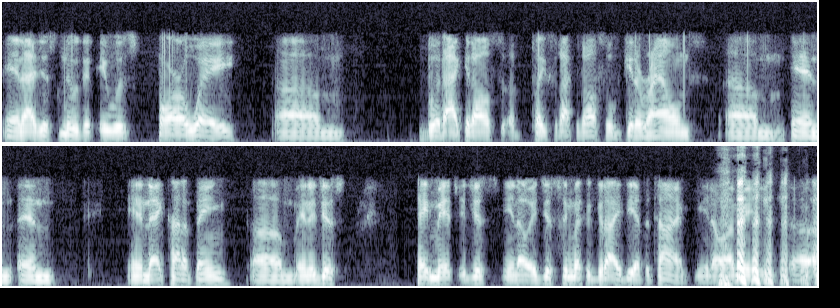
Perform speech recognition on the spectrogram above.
and I just knew that it was far away, um, but I could also a place that I could also get around um, and and and that kind of thing. Um, and it just hey Mitch, it just you know it just seemed like a good idea at the time. You know, I mean, uh,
